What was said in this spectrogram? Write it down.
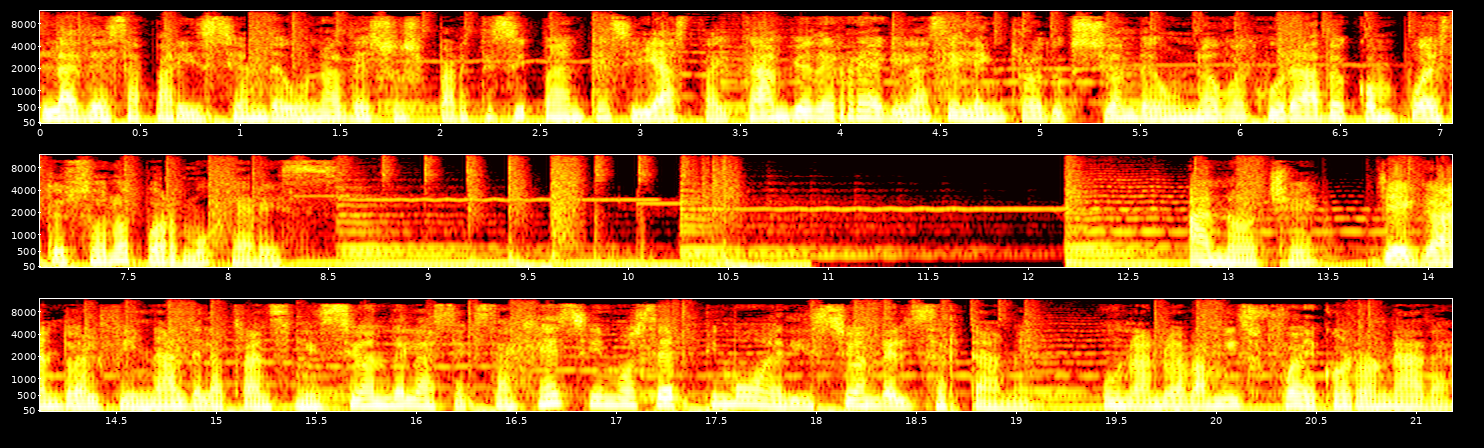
la desaparición de una de sus participantes y hasta el cambio de reglas y la introducción de un nuevo jurado compuesto solo por mujeres. Anoche, llegando al final de la transmisión de la 67 edición del certamen, una nueva Miss fue coronada.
